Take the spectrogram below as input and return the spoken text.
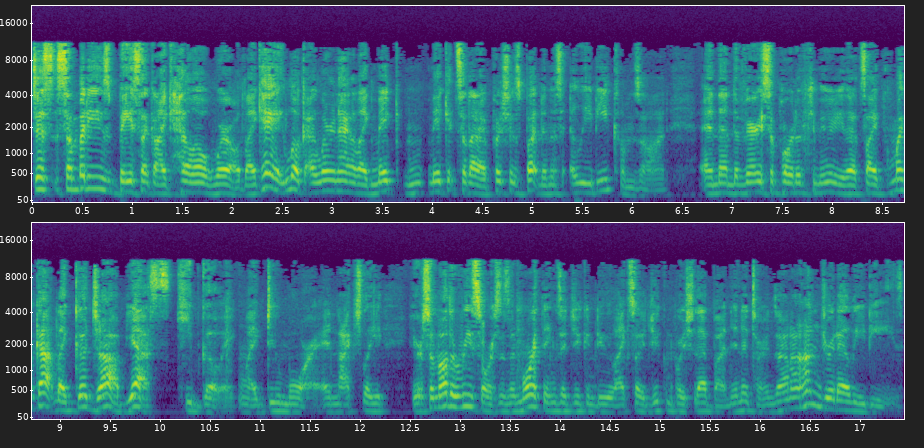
just somebody's basic like hello world. Like hey, look, I learned how to like make make it so that I push this button and this LED comes on. And then the very supportive community that's like, oh my god, like good job, yes, keep going, like do more, and actually here's some other resources and more things that you can do, like so that you can push that button and it turns on 100 LEDs.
